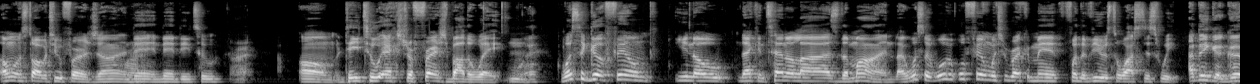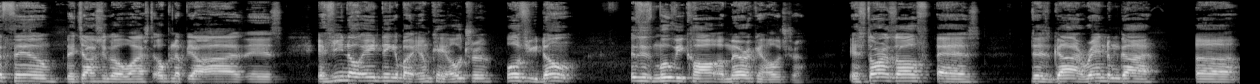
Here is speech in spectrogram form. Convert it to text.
I'm gonna start with you first, John, and then and then D two. All right. Um, D two extra fresh, by the way. What? What's a good film, you know, that can tantalize the mind? Like, what's a what, what film would you recommend for the viewers to watch this week? I think a good film that y'all should go watch to open up your eyes is if you know anything about MK Ultra, or if you don't, there's this movie called American Ultra. It starts off as this guy, random guy, uh,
